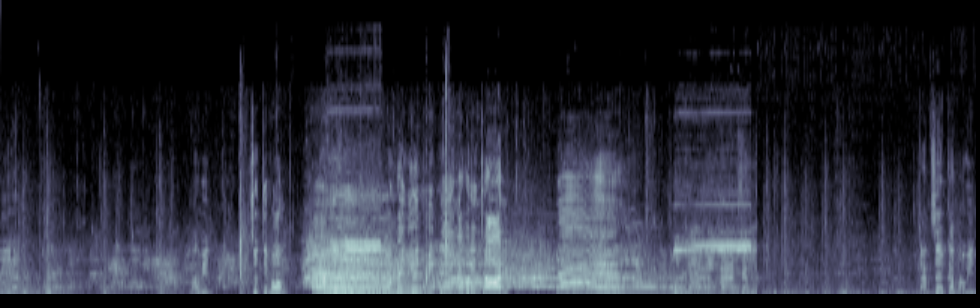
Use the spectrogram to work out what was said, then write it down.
นี่ครับ มาวิน สุทธิพงศ์โอ้โหไปยืนผิดเองครับวดินทรแม่พลาดจังการเสิร์ฟครับมาวิน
